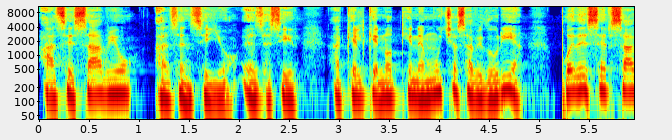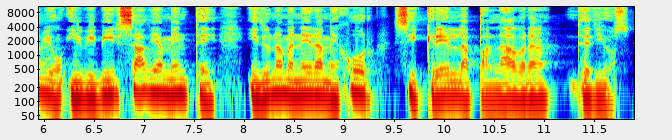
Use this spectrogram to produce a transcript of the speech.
hace sabio al sencillo, es decir, aquel que no tiene mucha sabiduría, puede ser sabio y vivir sabiamente y de una manera mejor si cree la palabra de Dios.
